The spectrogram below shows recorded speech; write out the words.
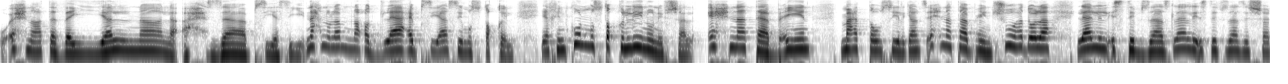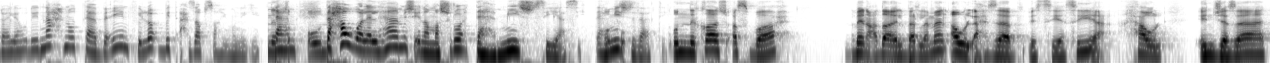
وإحنا تذيلنا لأحزاب سياسية. نحن لم نعد لاعب سياسي مستقل. يا أخي نكون مستقلين ونفشل. إحنا تابعين مع التوصيل كانت إحنا تابعين. شو هدول؟ لا للاستفزاز لا لاستفزاز الشارع اليهودي. نحن تابعين في لعبة أحزاب صهيونية. تهم... تحول الهامش إلى مشروع تهميش سياسي تهميش ذاتي. والنقاش أصبح بين أعضاء البرلمان أو الأحزاب السياسية حول إنجازات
